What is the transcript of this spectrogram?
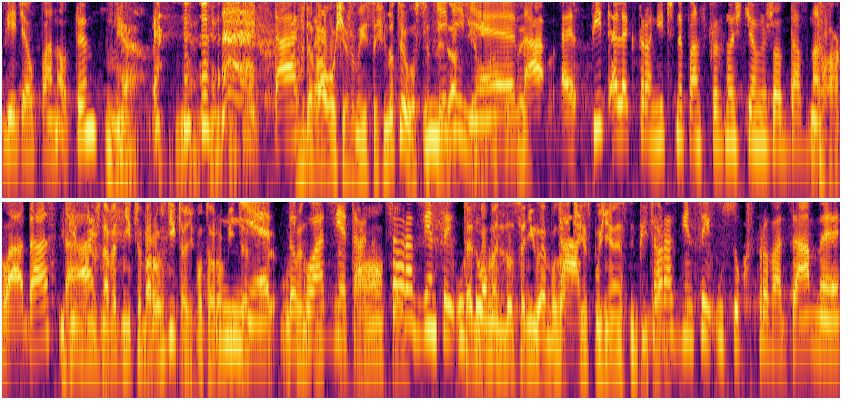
wiedział pan o tym? Nie, nie, nie. nie. Tak. Wydawało się, że my jesteśmy do tyłu z Nie, cyfryzacją. nie, nie. a tutaj... Na e, PIT elektroniczny pan z pewnością już od dawna Tak. składa. I wiem, tak. że już nawet nie trzeba rozliczać, bo to robi też Nie, urzędnicy. dokładnie tak. No, to Coraz więcej usług. Ten moment doceniłem, bo zawsze Tak. się spóźniałem z tym pitem. Coraz więcej usług wprowadzamy,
